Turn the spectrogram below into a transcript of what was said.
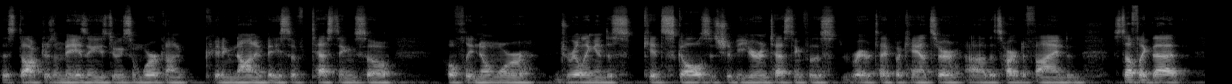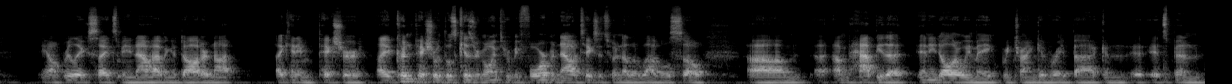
This doctor's amazing. He's doing some work on creating non-invasive testing. So hopefully, no more drilling into kids' skulls. It should be urine testing for this rare type of cancer uh, that's hard to find and stuff like that. You know, really excites me now having a daughter. Not I can't even picture. I couldn't picture what those kids are going through before, but now it takes it to another level. So um, I'm happy that any dollar we make, we try and give right back, and it, has been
